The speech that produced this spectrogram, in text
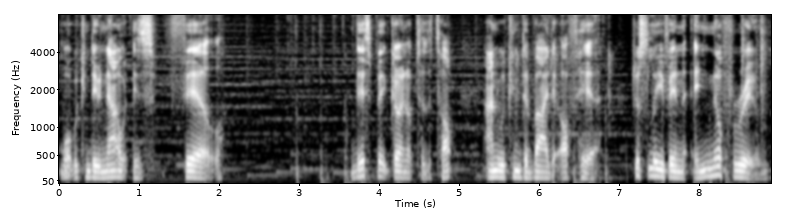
what we can do now is fill this bit going up to the top and we can divide it off here just leaving enough room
